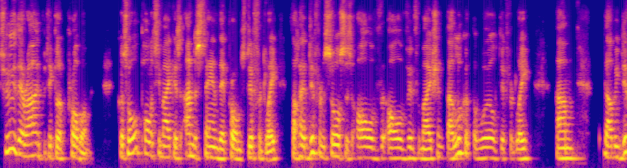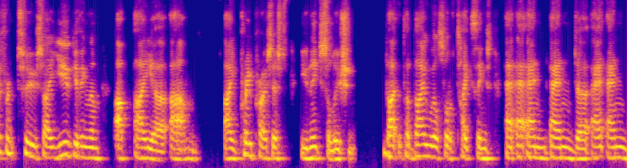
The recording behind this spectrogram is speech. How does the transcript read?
to their own particular problem. Because all policymakers understand their problems differently. They'll have different sources of, of information. They'll look at the world differently. Um, they'll be different to say you giving them a, a, uh, um, a pre-processed unique solution. That they, they, will sort of take things and and and, uh, and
